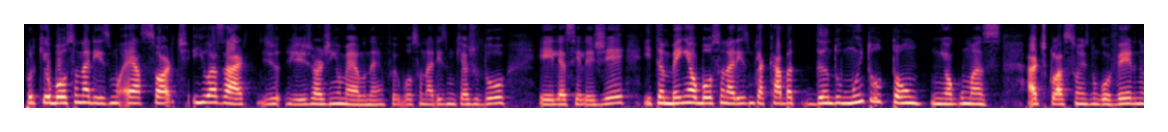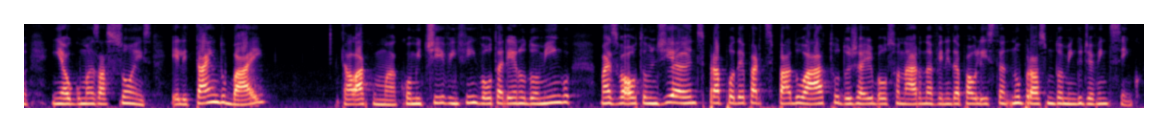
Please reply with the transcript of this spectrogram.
porque o bolsonarismo é a sorte e o azar de, de Jorginho Melo, né? Foi o bolsonarismo que ajudou ele a se eleger e também é o bolsonarismo que acaba dando muito o tom em algumas articulações no governo, em algumas ações. Ele está em Dubai, está lá com uma comitiva, enfim, voltaria no domingo, mas volta um dia antes para poder participar do ato do Jair Bolsonaro na Avenida Paulista no próximo domingo, dia 25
